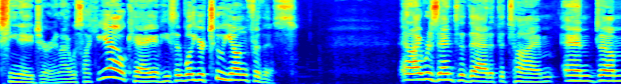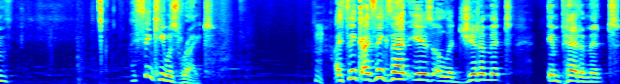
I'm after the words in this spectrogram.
teenager, and I was like, "Yeah, okay." And he said, "Well, you're too young for this." And I resented that at the time, and um, I think he was right. I think I think that is a legitimate impediment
